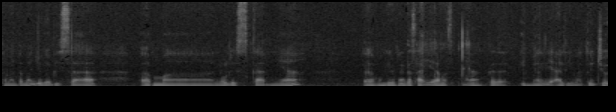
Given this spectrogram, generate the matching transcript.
teman-teman juga bisa uh, menuliskannya uh, mengirimkan ke saya maksudnya ke email ya aliwa7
